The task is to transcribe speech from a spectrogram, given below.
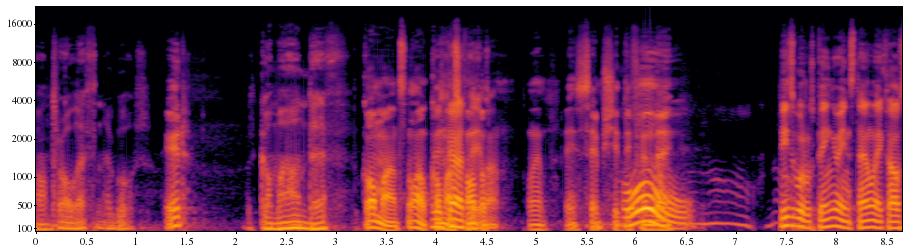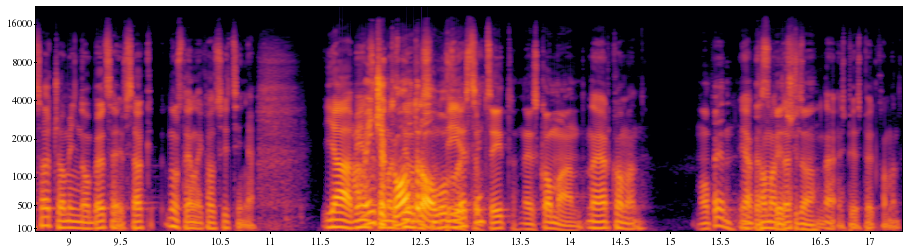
Control F nebūs. Ir. Bet Command F. Komandas, nu labi, komandas. Oh! Pitsburgas pingvīns Stanley Kausā, Čomiņš no BCF saka, nu, Stanley Kausa izcīņā. Jā, Ah, Viņš ar kontroli uzliek 1,25. starp citu, nevis komandu. Nē, ar komandu. Nopietni? Jā, komanda. Nē, es piespiedu komandu.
